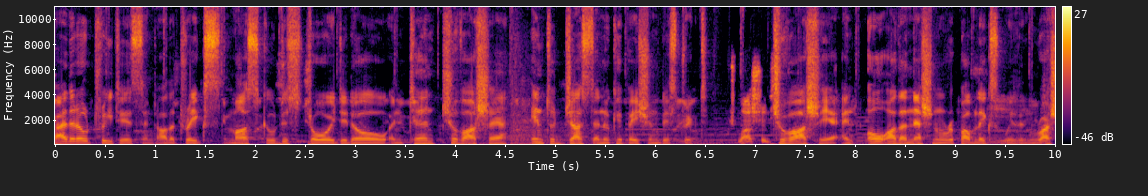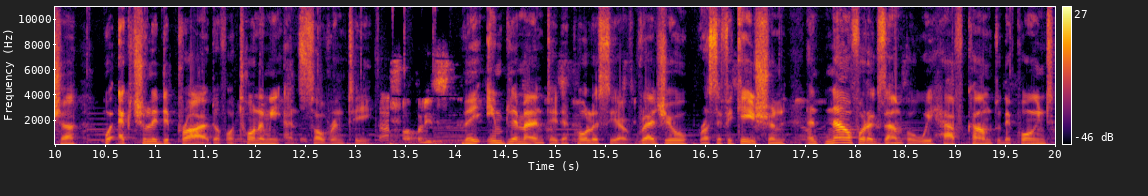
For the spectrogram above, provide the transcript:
federal treaties and other tricks, Moscow destroyed it all and turned Chuvashia into just an occupation district. Chuvashia and all other national republics within Russia were actually deprived of autonomy and sovereignty. They implemented a policy of gradual Russification, and now, for example, we have come to the point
